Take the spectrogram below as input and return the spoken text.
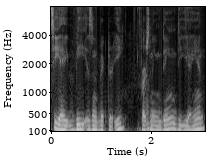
T A V is in Victor E. First name Dean D E A N.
